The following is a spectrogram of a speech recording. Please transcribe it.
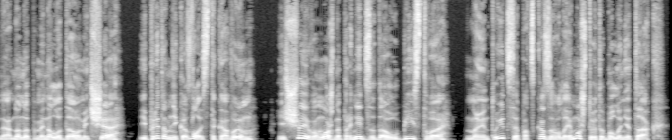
Оно напоминало Дао Меча, и при этом не казалось таковым, еще его можно принять за да убийство, но интуиция подсказывала ему, что это было не так.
